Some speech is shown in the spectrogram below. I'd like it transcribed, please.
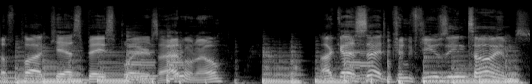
of podcast bass players? I don't know. Like I said, confusing times.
